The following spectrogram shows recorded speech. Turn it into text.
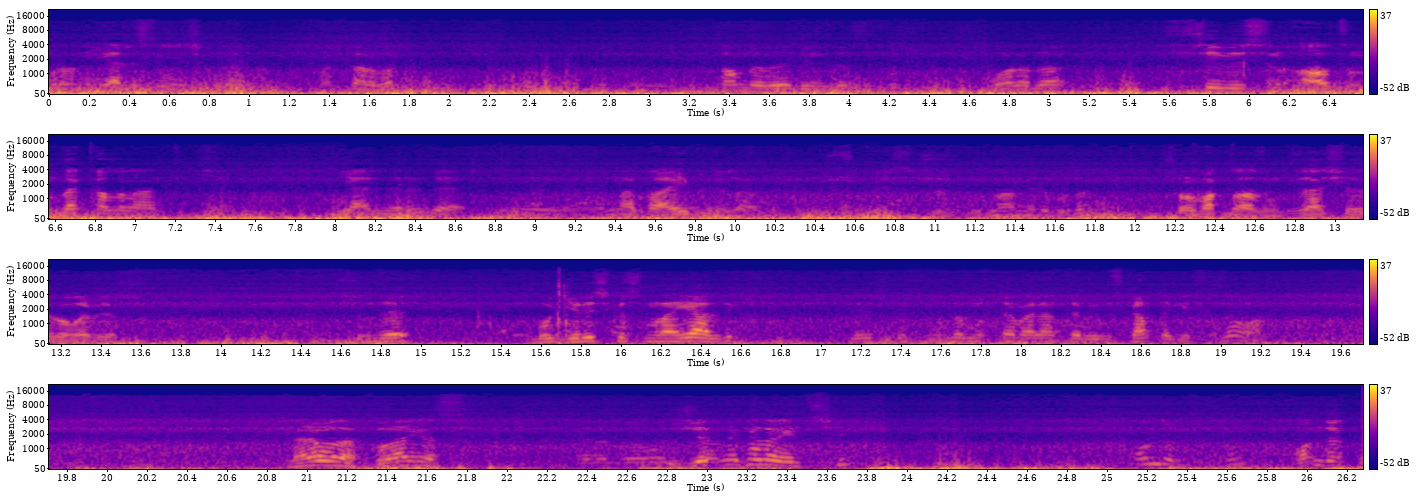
buranın yerlisinin yaşadığı var. E, tam da böyle denize sıfır. Bu arada su seviyesinin altında kalan antik yerleri de e, onlar daha iyi biliyorlar. Yusuf çocukluğundan beri burada. Sormak lazım. Güzel şeyler olabilir. Şimdi bu giriş kısmına geldik. Giriş kısmında muhtemelen tabii biz kartla geçeceğiz ama. Merhabalar, kolay gelsin. Ücret ne kadar yetişkin? 14 14 TL.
